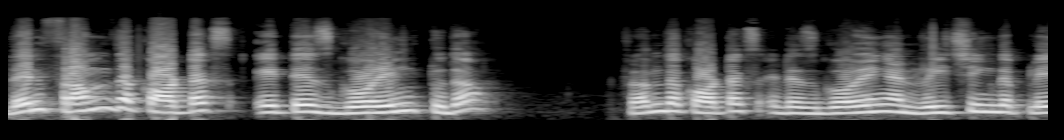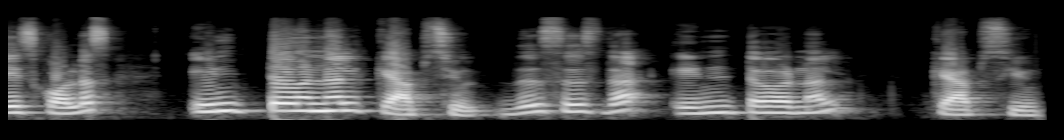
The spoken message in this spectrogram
Then from the cortex, it is going to the, from the cortex, it is going and reaching the place called as internal capsule. This is the internal capsule.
